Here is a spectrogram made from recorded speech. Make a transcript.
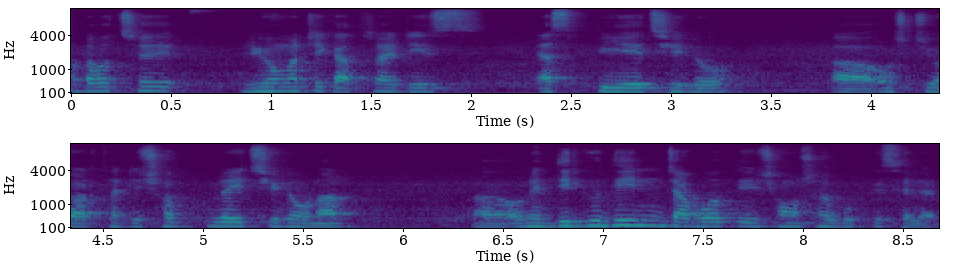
ওটা হচ্ছে রিওমাটিক আর্থ্রাইটিস এসপিএ ছিল অস্টিও আর্থাইটিস সবগুলোই ছিল ওনার। উনি দীর্ঘদিন যাবৎ এই সমস্যায় ভুগতেছিলেন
